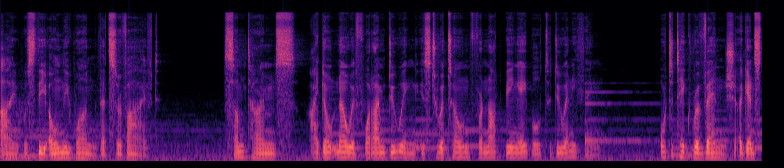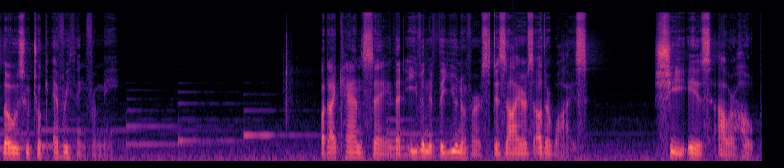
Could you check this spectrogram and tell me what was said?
I was the only one that survived. Sometimes I don't know if what I'm doing is to atone for not being able to do anything, or to take revenge against those who took everything from me. But I can say that even if the universe desires otherwise, she is our hope.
